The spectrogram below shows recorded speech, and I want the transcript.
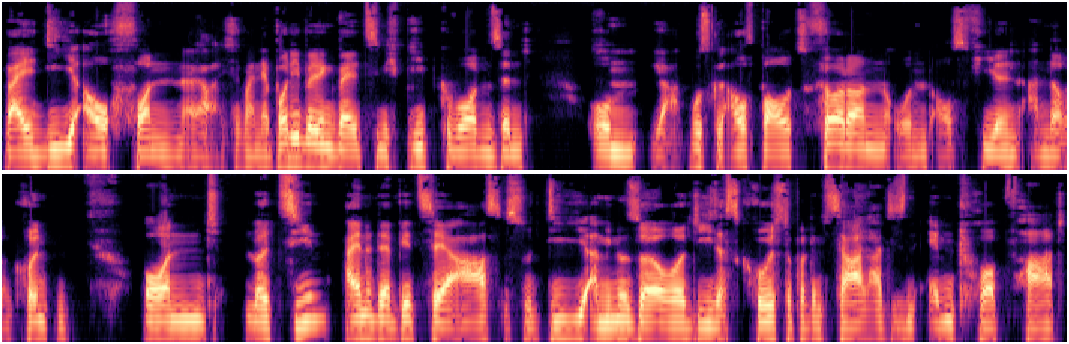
weil die auch von, ja, ich sag mal, in der Bodybuilding-Welt ziemlich beliebt geworden sind, um ja, Muskelaufbau zu fördern und aus vielen anderen Gründen. Und Leucin, eine der BCAAs, ist so die Aminosäure, die das größte Potenzial hat, diesen mTOR-Pfad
